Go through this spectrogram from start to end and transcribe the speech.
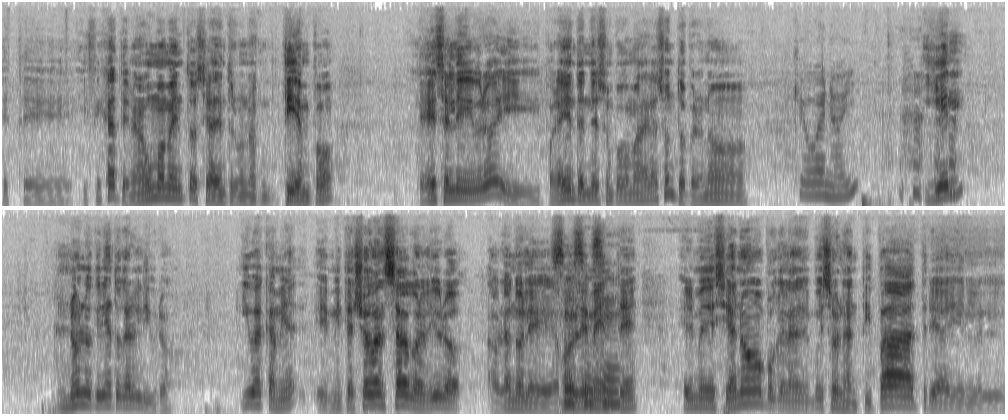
este, y fíjate, en algún momento, o sea, dentro de un tiempo, lees el libro y por ahí entendés un poco más del asunto, pero no... Qué bueno, ¿y? Y él no lo quería tocar el libro. Iba a caminar, eh, mientras yo avanzaba con el libro, hablándole amablemente, él me decía, no, porque eso es la antipatria y el,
